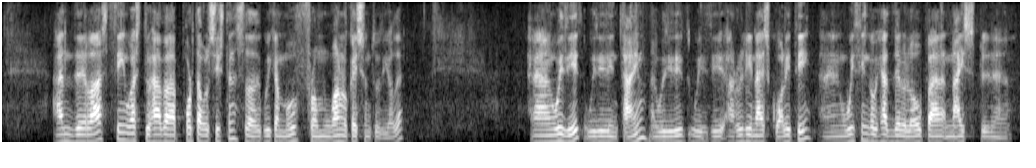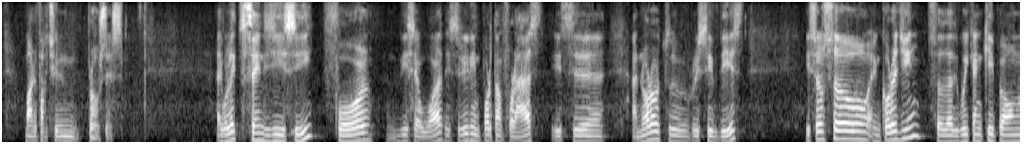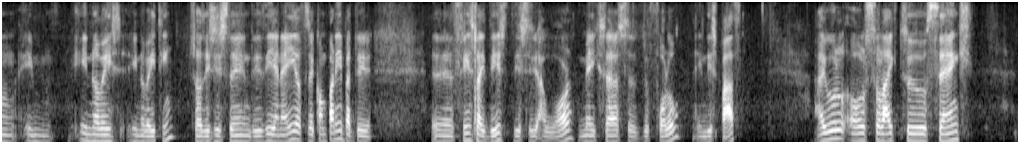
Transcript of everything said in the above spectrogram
And the last thing was to have a portable system so that we can move from one location to the other. And we did, we did in time, and we did it with a really nice quality, and we think we have developed a nice uh, manufacturing process. I would like to thank the JEC for this award. It's really important for us. It's uh, an honor to receive this. It's also encouraging so that we can keep on innovate, innovating. So this is the, the DNA of the company, but the, uh, things like this, this award makes us to follow in this path. I would also like to thank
